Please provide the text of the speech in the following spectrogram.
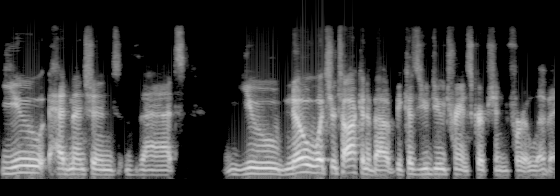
you had mentioned that you know what you're talking about because you do transcription for a living.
